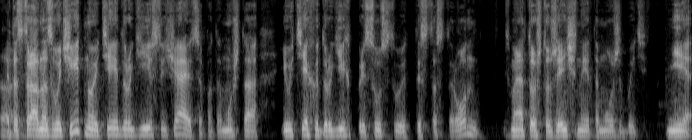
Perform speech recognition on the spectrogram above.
Ага. Это странно звучит, но и те, и другие встречаются, потому что и у тех, и других присутствует тестостерон, несмотря на то, что женщины это, может быть, не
